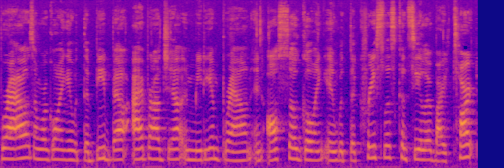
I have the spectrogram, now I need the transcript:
brows, and we're going in with the B-Bell Eyebrow Gel in medium brown, and also going in with the Creaseless Concealer by Tarte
